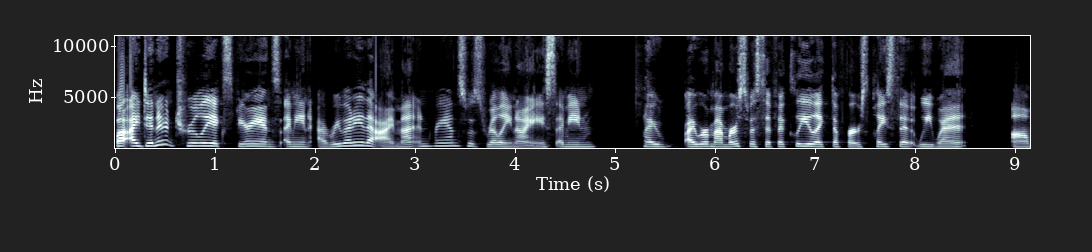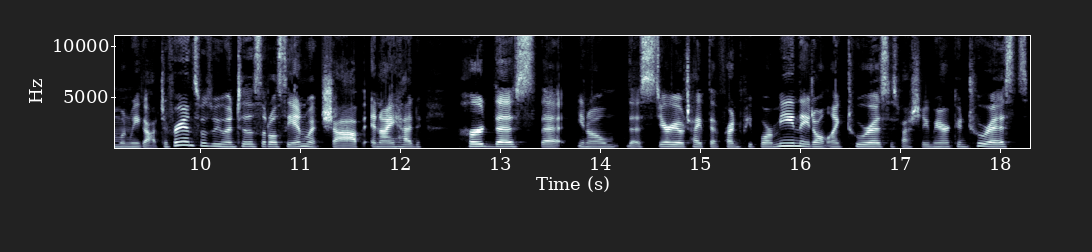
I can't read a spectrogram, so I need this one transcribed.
but I didn't truly experience. I mean, everybody that I met in France was really nice. I mean, I I remember specifically like the first place that we went um, when we got to France was we went to this little sandwich shop, and I had heard this that you know the stereotype that French people are mean. They don't like tourists, especially American tourists.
